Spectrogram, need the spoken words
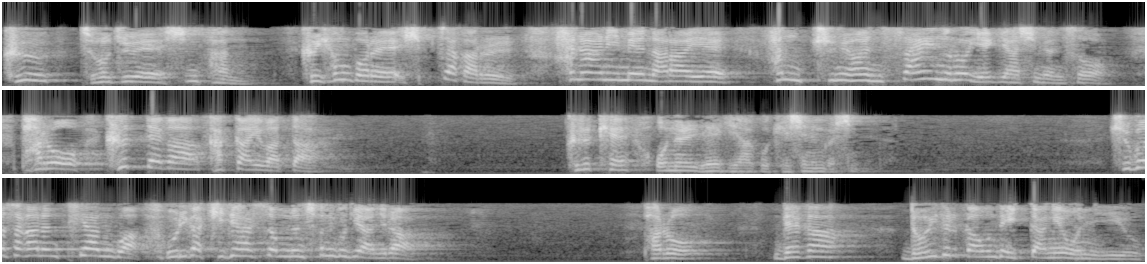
그 저주의 심판, 그 형벌의 십자가를 하나님의 나라의 한 중요한 사인으로 얘기하시면서 바로 그때가 가까이 왔다. 그렇게 오늘 얘기하고 계시는 것입니다. 죽어서 가는 피안과 우리가 기대할 수 없는 천국이 아니라 바로 내가 너희들 가운데 이 땅에 온 이유,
